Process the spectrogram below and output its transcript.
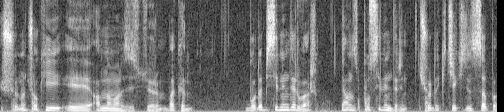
şunu çok iyi e, anlamanızı istiyorum. Bakın burada bir silindir var. Yalnız bu silindirin şuradaki çekicin sapı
